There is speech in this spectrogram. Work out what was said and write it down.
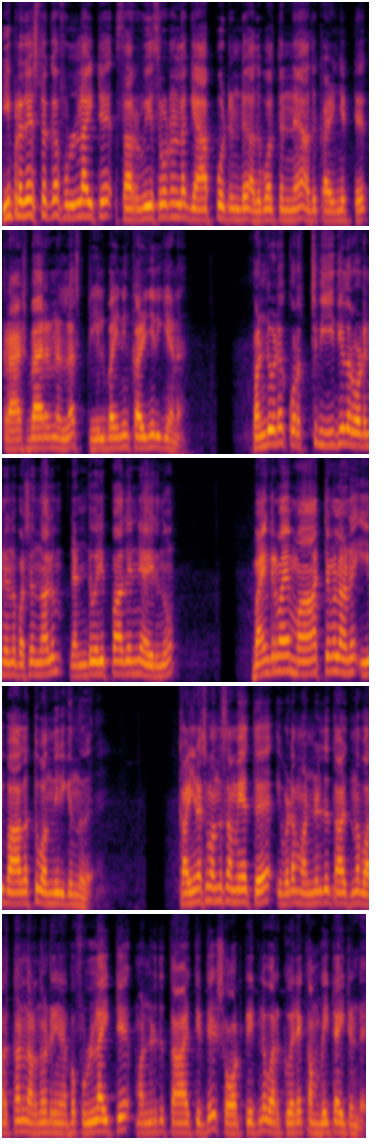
ഈ പ്രദേശത്തൊക്കെ ഫുള്ളായിട്ട് സർവീസ് റോഡിനുള്ള ഗ്യാപ്പ് ഇട്ടിട്ടുണ്ട്. അതുപോലെ തന്നെ അത് കഴിഞ്ഞിട്ട് ക്രാഷ് ബാരനുള്ള സ്റ്റീൽ ബൈനിങ് കഴിഞ്ഞിരിക്കുകയാണ്. പണ്ട് ഇവിടെ കുറച്ച് വീതിയുള്ള റോഡ് തന്നെയായിരുന്നു. പക്ഷെ എന്നാലും രണ്ട് വരിപ്പാത തന്നെയായിരുന്നു. ഭയങ്കരമായ മാറ്റങ്ങളാണ് ഈ ഭാഗത്ത് വന്നിരിക്കുന്നത്. കഴിഞ്ഞ പ്രാവശ്യം വന്ന സമയത്ത് ഇവിടെ മണ്ണെടുത്ത് താഴ്ത്തുന്ന വർക്കാണ് നടന്നുകൊണ്ടിരിക്കുന്നത്. അപ്പോൾ ഫുള്ളായിട്ട് മണ്ണെടുത്ത് താഴ്ത്തിയിട്ട് ഷോർട്ട് ക്രീറ്റിന്റെ വർക്ക് വരെ കംപ്ലീറ്റ് ആയിട്ടുണ്ട്.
